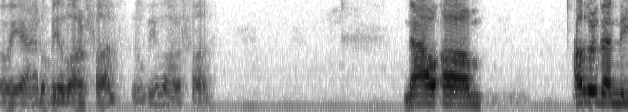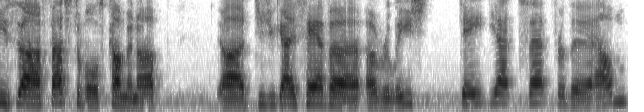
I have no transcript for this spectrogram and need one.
Oh yeah, it'll be a lot of fun. It'll be a lot of fun. Now, um other than these uh festivals coming up, uh did you guys have a, a release date yet set for the album?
